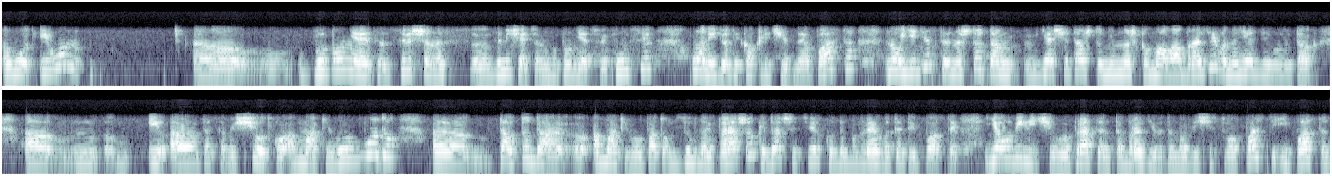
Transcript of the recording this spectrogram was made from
Вот, и он выполняет совершенно замечательно выполняет свои функции. Он идет и как лечебная паста. Но единственное, что там, я считаю, что немножко малообразиво, но я делаю так. Э, и э, так сказать, щетку обмакиваю в воду, туда обмакиваю потом зубной порошок и дальше сверху добавляю вот этой пасты. Я увеличиваю процент абразивного вещества в пасте, и паста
